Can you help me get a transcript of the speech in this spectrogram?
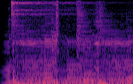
said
